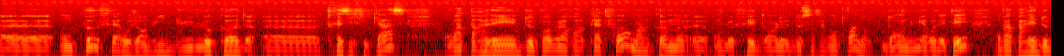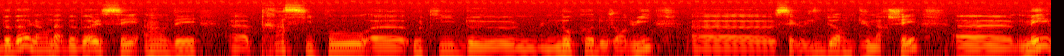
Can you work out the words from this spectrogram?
euh, on peut faire aujourd'hui du low-code euh, très efficace. On va parler de Power Platform, hein, comme euh, on le fait dans le 253, donc dans le numéro d'été. On va parler de Bubble. Hein. Bah, Bubble, c'est un des principaux outils de no-code aujourd'hui. c'est le leader du marché. mais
